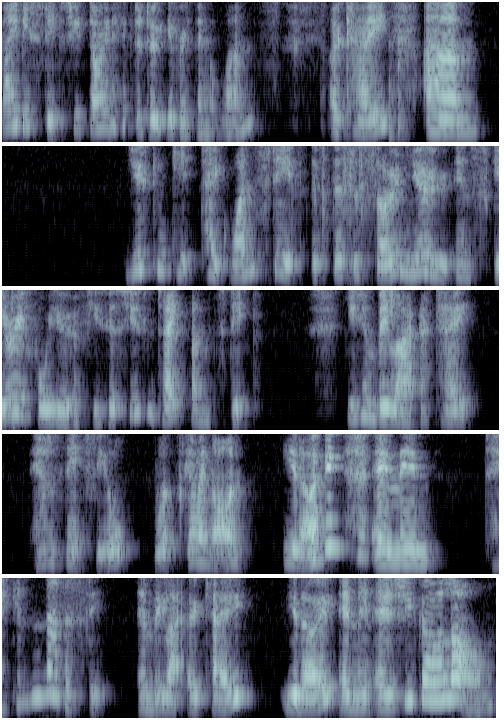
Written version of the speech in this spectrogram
Baby steps. You don't have to do everything at once. Okay. Um, you can get take one step. If this is so new and scary for you, if you because you can take one step. You can be like, okay, how does that feel? What's going on? You know, and then take another step and be like, okay, you know, and then as you go along,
